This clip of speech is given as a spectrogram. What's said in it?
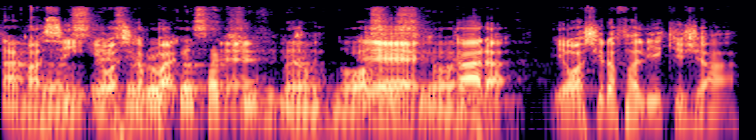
Ah, mas cansa, assim, eu esse acho é que um a jogo par- cansativo é, mesmo. Nossa é, senhora. Cara, eu acho que eu já falei aqui já.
